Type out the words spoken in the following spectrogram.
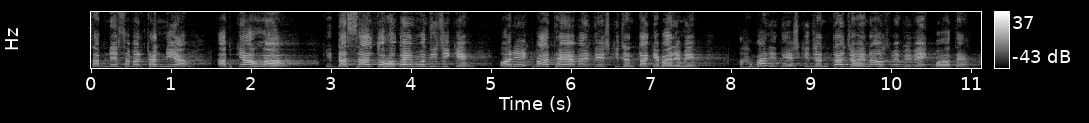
सबने समर्थन दिया। अब क्या हुआ कि 10 साल तो हो गए मोदी जी के। और एक बात है हमारे देश की जनता के बारे में। हमारी देश की जनता जो है ना, उसमें विवेक बहुत है।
